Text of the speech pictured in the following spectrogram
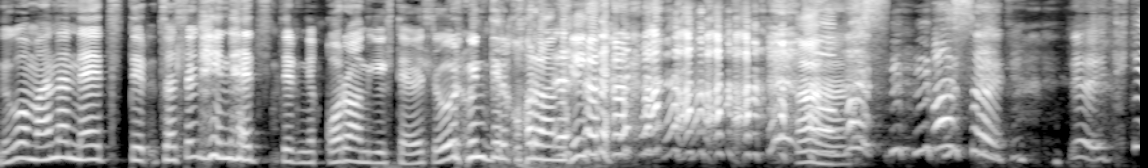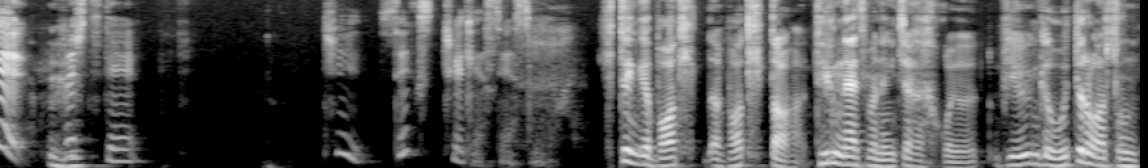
Нөгөө манай найз дээр зологийн найз дээр нэг 3 хоногийг тавиал өөр хүн дээр 3 хоногийг. Аа бас бас тэгтээ байж тээ чи секс ч гэл яасан яасан баг. Гэтэ ингээ бодол бодолтоо тэр найз маань ингэж байгаа байхгүй юу? Би ингээ өдөр болгон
